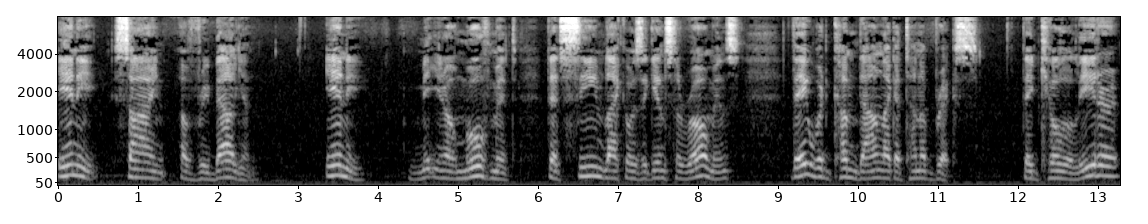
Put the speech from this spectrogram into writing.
Any sign of rebellion, any you know movement that seemed like it was against the Romans they would come down like a ton of bricks. They'd kill the leader,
